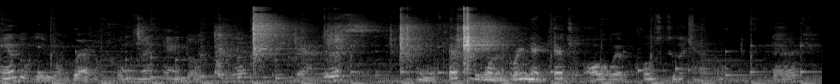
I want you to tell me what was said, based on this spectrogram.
handle here. You want to grab and pull on that handle. Got this. And the catcher, you want to bring that catcher all the way up close to the handle. Okay.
